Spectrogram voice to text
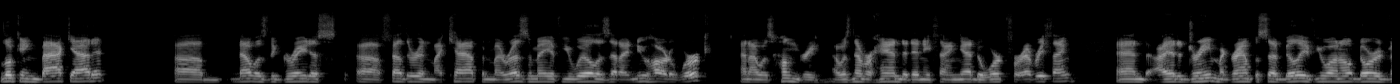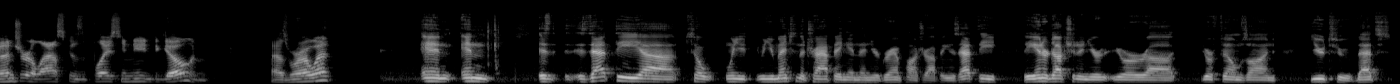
Looking back at it, um, that was the greatest uh, feather in my cap and my resume, if you will, is that I knew how to work and I was hungry. I was never handed anything. You had to work for everything. And I had a dream. My grandpa said, Billy, if you want outdoor adventure, Alaska's the place you need to go. And that's where I went. And, and is, is that the, uh, so when you, when you mentioned the trapping and then your grandpa trapping, is that the, the introduction in your, your, uh, your films on YouTube? That's,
